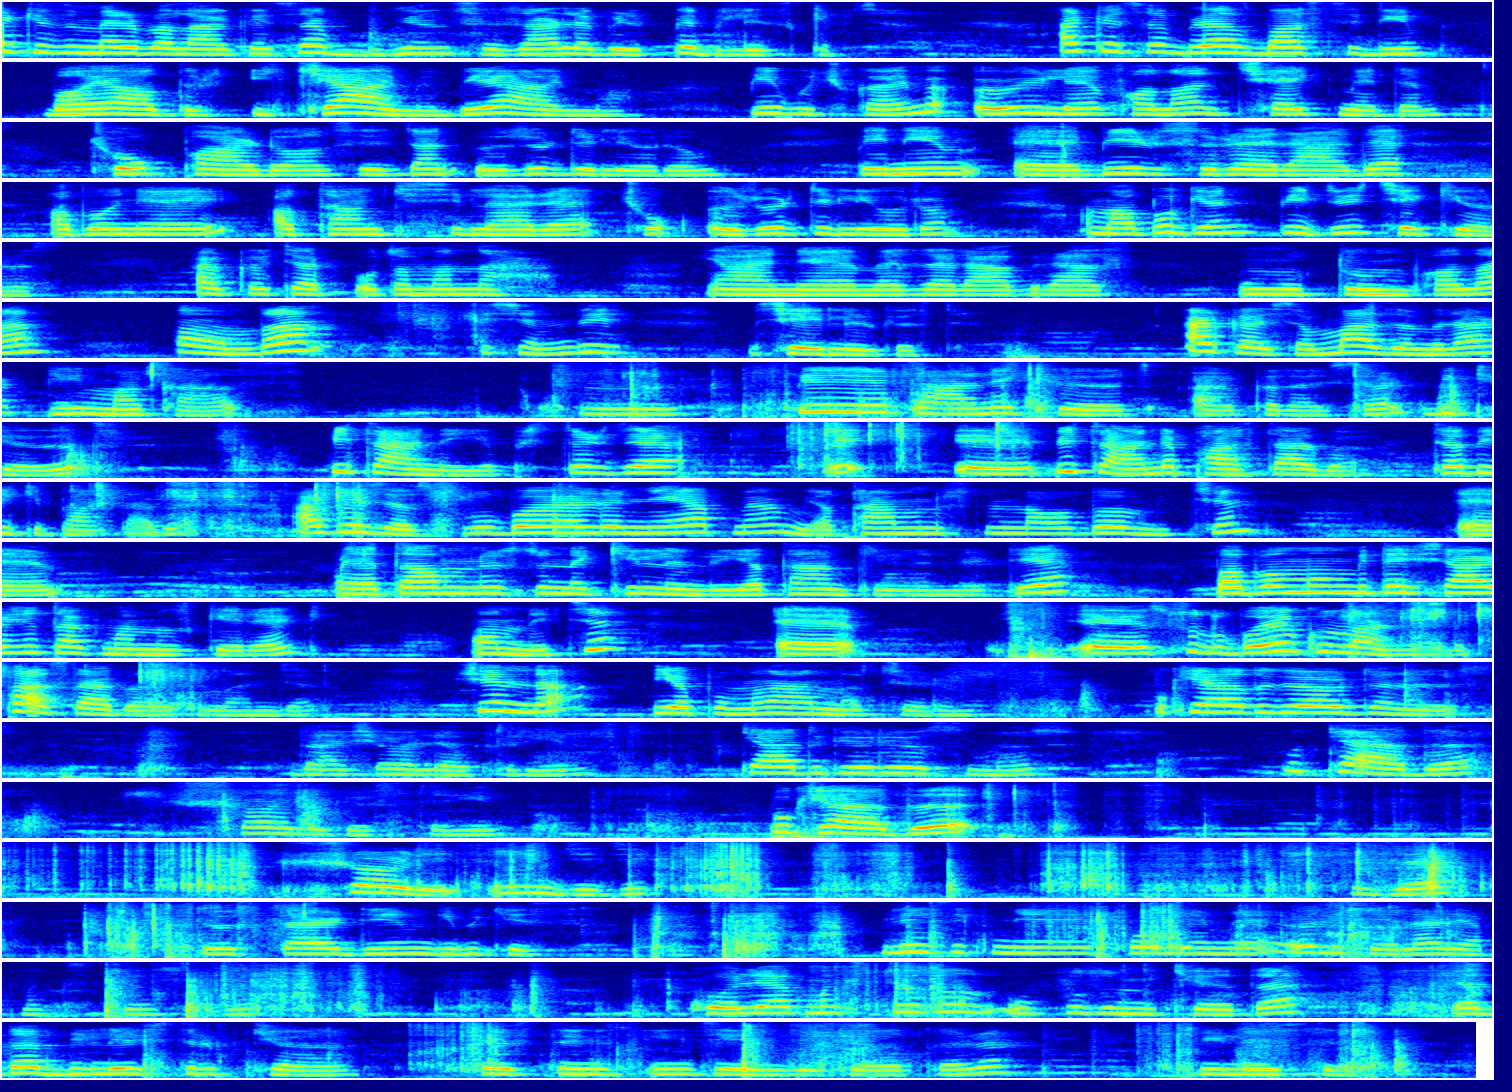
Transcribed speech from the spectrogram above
Herkese merhabalar arkadaşlar. Bugün sizlerle birlikte bilezik yapacağız. Arkadaşlar biraz bahsedeyim. Bayağıdır iki ay mı, bir ay mı, bir buçuk ay mı öyle falan çekmedim. Çok pardon sizden özür diliyorum. Benim e, bir sürü herhalde abone atan kişilere çok özür diliyorum. Ama bugün video çekiyoruz. Arkadaşlar o zamanlar yani mesela biraz unuttum falan. Ondan şimdi şeyleri göstereyim. Arkadaşlar malzemeler bir makas. hmm, Bir tane kağıt arkadaşlar. Bir kağıt. Bir tane yapıştırıcı. Ve e, bir tane pastel boya. Tabii ki pastel boya. Arkadaşlar sulu boyayla niye yapmıyorum? Yatağımın üstünde olduğum için e, yatağımın üstünde kirlenir, yatağım kirlenir diye. Babamın bir de şarjı takmamız gerek. Onun için e, e, sulu boya kullanmıyorum. Pastel boya kullanacağız. Şimdi yapımını anlatıyorum. Bu kağıdı gördünüz. Ben şöyle oturayım. Kağıdı görüyorsunuz. Bu kağıdı şöyle göstereyim. Bu kağıdı şöyle incecik size gösterdiğim gibi kesin. Bilezik mi, kolye mi öyle şeyler yapmak istiyorsanız. Kolye yapmak istiyorsanız upuzun bir kağıda ya da birleştirip kağıt. Kestiğiniz ince ince kağıtları birleştirip.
